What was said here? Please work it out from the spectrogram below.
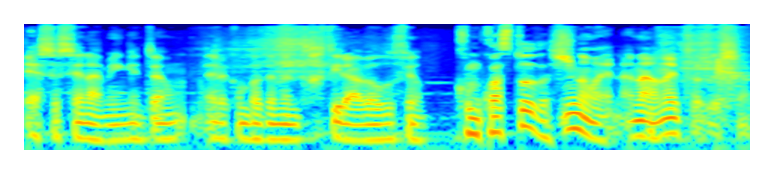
essa cena a mim, então, era completamente retirável do filme. Como quase todas. Não é, não, nem todas. são.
